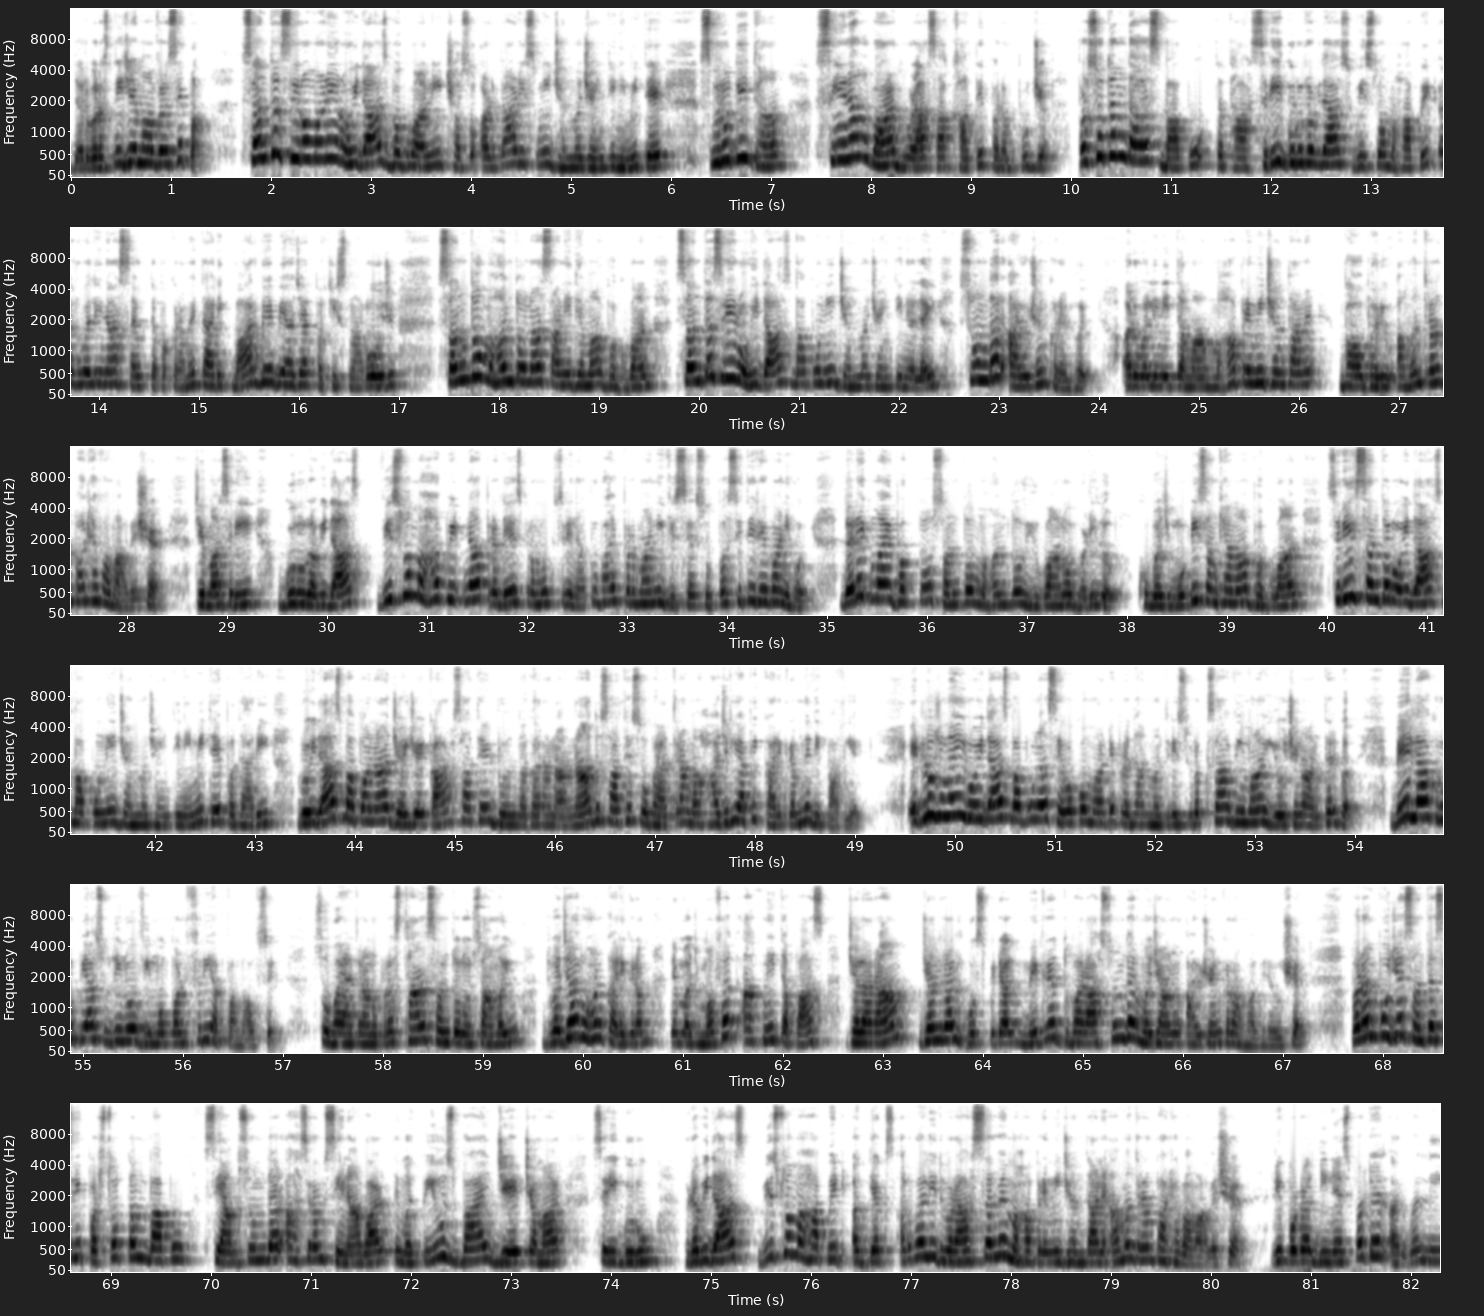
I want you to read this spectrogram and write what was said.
દર વર્ષની જેમ આ વર્ષે પણ સંત શિરોમણી રોહિદાસ ભગવાનની છસો અડતાળીસમી જન્મ જયંતિ નિમિત્તે સ્મૃતિધામ સેણાવાડ મોડાસા ખાતે પરમ પૂજ્ય પરસોત્તમ દાસ બાપુ તથા શ્રી ગુરુ રવિદાસ વિશ્વ મહાપીઠ અરવલ્લીના સંયુક્ત ઉપક્રમે તારીખ બાર બે બે હજાર પચીસના રોજ સંતો મહંતોના સાનિધ્યમાં ભગવાન સંત શ્રી રોહિદાસ બાપુની જન્મ જયંતિને લઈ સુંદર આયોજન કરેલ હોય. અરવલ્લીની તમામ મહાપ્રેમી જનતાને ભાવભર્યું આમંત્રણ પાઠવવામાં આવે છે, જેમાં શ્રી ગુરુ રવિદાસ વિશ્વ મહાપીઠના પ્રદેશ પ્રમુખ શ્રી નટુભાઈ પરમાની વિશેષ ઉપસ્થિતિ રહેવાની હોય. દરેક માય ભક્તો, સંતો, મહંતો, યુવાનો, વડીલો ખૂબ જ મોટી સંખ્યામાં ભગવાન શ્રી સંત રોહિદાસ બાપુની જન્મ જયંતિ નિમિત્તે પધારી રોહિદાસ બાપાના જય જયકાર સાથે ઢોલ નગારાના નાદ સાથે શોભાયાત્રામાં હાજરી આપી કાર્યક્રમને દીપાવીએ. એટલું જ નહીં રોહિદાસ બાપુના સેવકો માટે પ્રધાનમંત્રી સુરક્ષા વીમા યોજના અંતર્ગત બે લાખ રૂપિયા સુધીનો વીમો પણ ફ્રી આપવામાં આવશે. શોભાયાત્રાનું પ્રસ્થાન, સંતોનું સામયું, ધ્વજારોહણ કાર્યક્રમ તેમજ મફત આંખની તપાસ, જલારામ જનરલ હોસ્પિટલ, મેઘરજ દ્વારા સુંદર મજાનું આયોજન કરવામાં આવી રહ્યું છે. પરમ પૂજ્ય સંતશ્રી પરસોત્તમ બાપુ, શ્યામ સુંદર આશ્રમ, સેનાવાડ તેમજ પિયુષભાઈ જે ચમાર શ્રી ગુરુ રવિદાસ વિશ્વ મહાપીઠ અધ્યક્ષ અરવલ્લી દ્વારા સર્વે મહાપ્રેમી જનતાને આમંત્રણ પાઠવવામાં આવે છે. રિપોર્ટર દિનેશ પટેલ, અરવલ્લી.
